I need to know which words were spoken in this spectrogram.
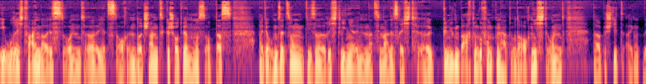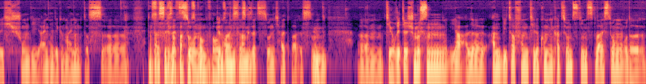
EU-Recht vereinbar ist und äh, jetzt auch in Deutschland geschaut werden muss, ob das bei der Umsetzung dieser Richtlinie in nationales Recht äh, genügend Beachtung gefunden hat oder auch nicht. Und da besteht eigentlich schon die einhellige Meinung, dass, äh, dass das, das Gesetz so, genau, dass das Gesetz so nicht haltbar ist. Mhm. Und ähm, theoretisch müssen ja alle Anbieter von Telekommunikationsdienstleistungen oder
